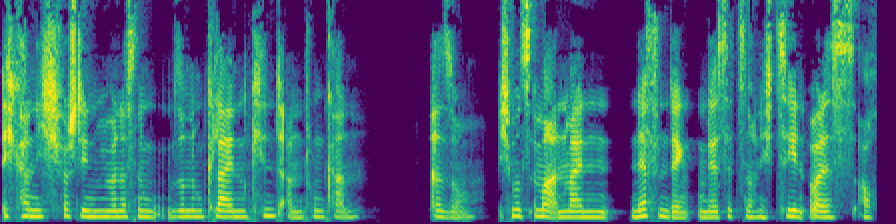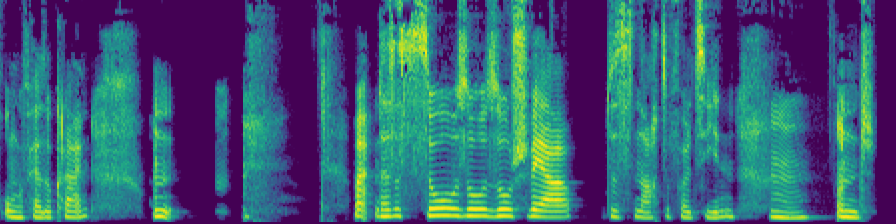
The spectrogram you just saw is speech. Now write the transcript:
ich kann nicht verstehen, wie man das einem, so einem kleinen Kind antun kann. Also, ich muss immer an meinen Neffen denken, der ist jetzt noch nicht zehn, aber der ist auch ungefähr so klein. Und das ist so, so, so schwer, das nachzuvollziehen. Mhm. Und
